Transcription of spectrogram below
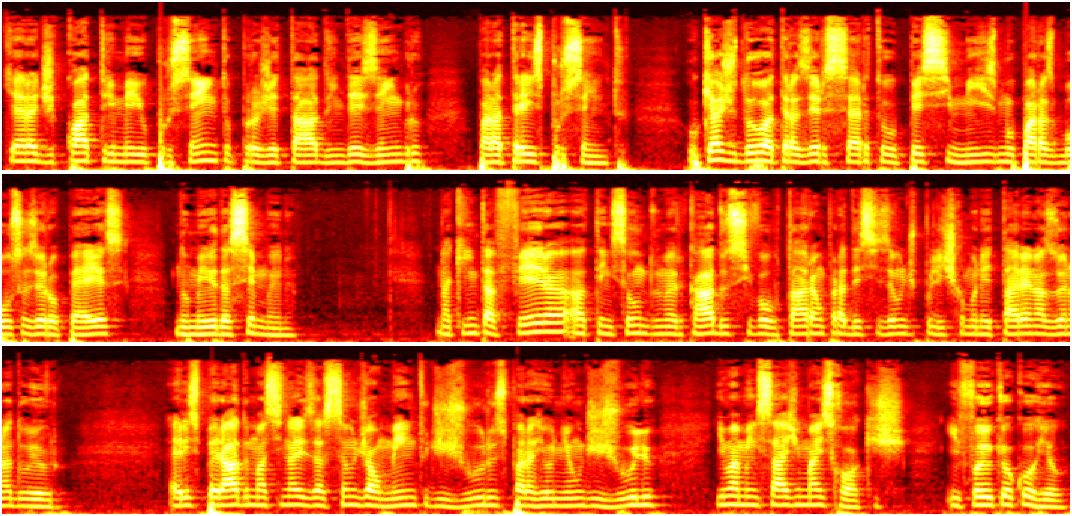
que era de 4,5% projetado em dezembro, para 3%, o que ajudou a trazer certo pessimismo para as bolsas europeias no meio da semana. Na quinta-feira, a atenção do mercado se voltaram para a decisão de política monetária na zona do euro. Era esperado uma sinalização de aumento de juros para a reunião de julho e uma mensagem mais hawkish, e foi o que ocorreu,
